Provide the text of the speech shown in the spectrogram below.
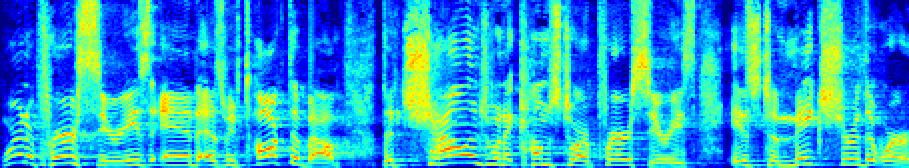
We're in a prayer series, and as we've talked about, the challenge when it comes to our prayer series is to make sure that we're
